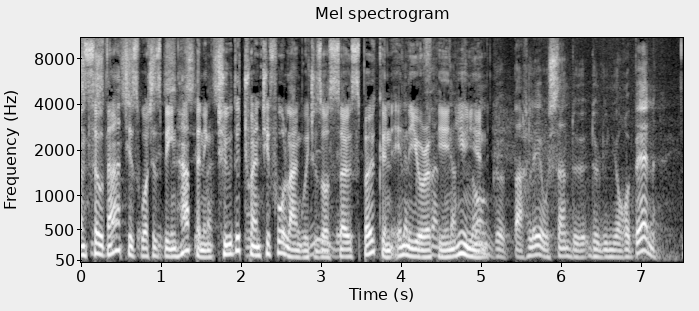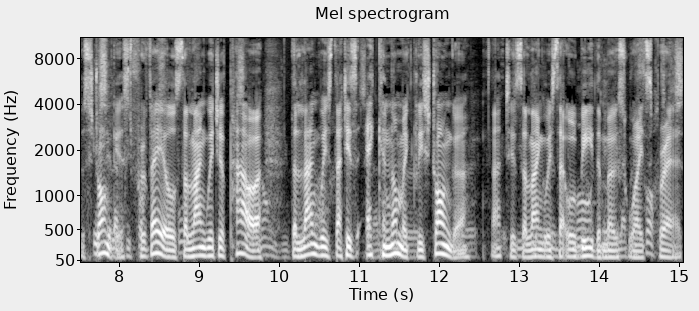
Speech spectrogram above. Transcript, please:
And so that is what has been happening to the 24 languages or so spoken in the European Union. The strongest prevails, the language of power, the language that is economically stronger. That is the language that will be the most widespread.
